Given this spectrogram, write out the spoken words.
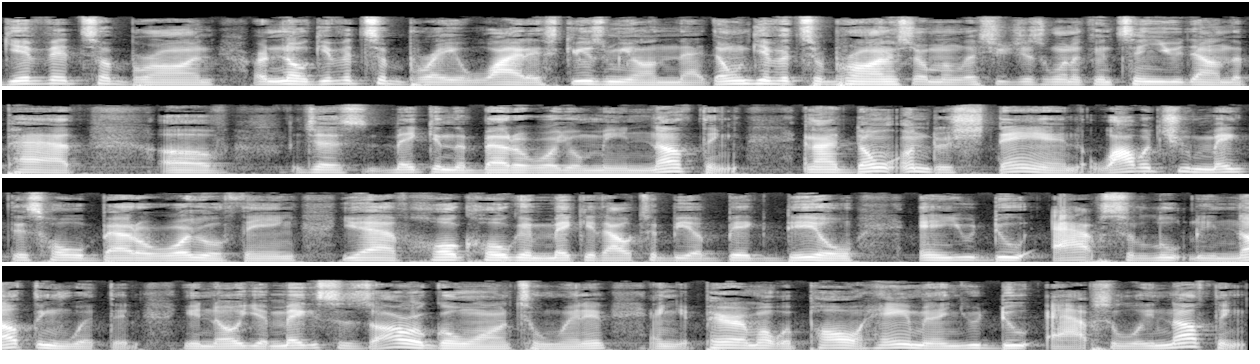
give it to Braun or no, give it to Bray Wyatt. Excuse me on that. Don't give it to Braun Strowman unless you just want to continue down the path of just making the battle royal mean nothing. And I don't understand why would you make this whole battle royal thing? You have Hulk Hogan make it out to be a big deal and you do absolutely nothing with it. You know, you make Cesaro go on to win it and you pair him up with Paul Heyman and you do absolutely nothing.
